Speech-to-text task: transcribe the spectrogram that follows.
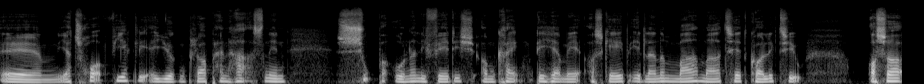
Øh, jeg tror virkelig, at Jürgen Klopp, han har sådan en super underlig fetish omkring det her med at skabe et eller andet meget, meget tæt kollektiv, og så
